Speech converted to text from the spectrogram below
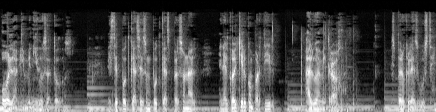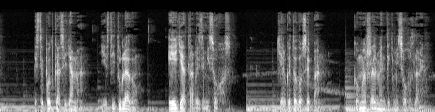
Hola, bienvenidos a todos. Este podcast es un podcast personal en el cual quiero compartir algo de mi trabajo. Espero que les guste. Este podcast se llama y es titulado Ella a través de mis ojos. Quiero que todos sepan cómo es realmente que mis ojos la ven.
